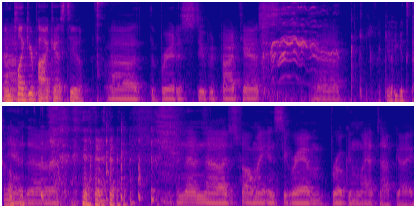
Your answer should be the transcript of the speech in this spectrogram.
And Uh, plug your podcast too. Uh, the Brad is Stupid podcast. uh, Forgetting it's called. and uh, and then uh, just follow my Instagram, Broken Laptop Guy.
